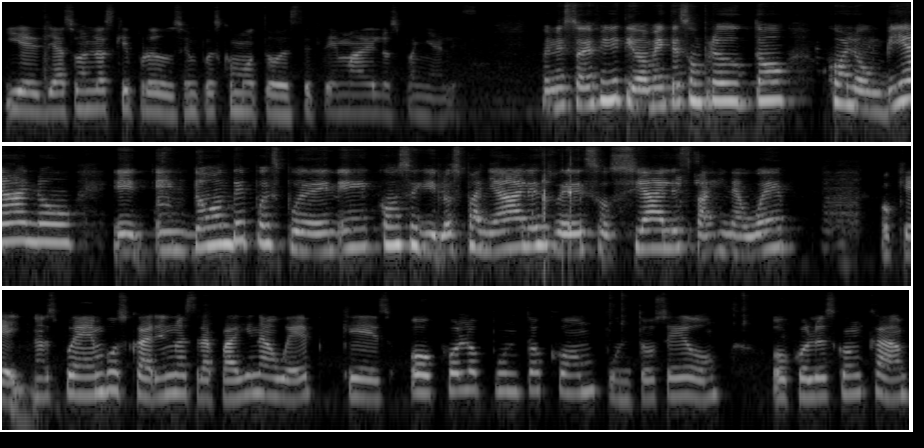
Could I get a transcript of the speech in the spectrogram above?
y ellas son las que producen pues como todo este tema de los pañales. Bueno, esto definitivamente es un producto colombiano, en dónde pues pueden eh, conseguir los pañales, redes sociales, página web. Ok, nos pueden buscar en nuestra página web que es ocolo.com.co, ocolo es con K,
